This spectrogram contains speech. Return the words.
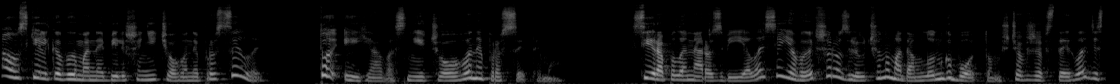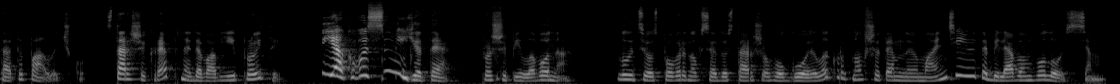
А оскільки ви мене більше нічого не просили, то і я вас нічого не проситиму. Сіра пелена розвіялася, явивши розлючену мадам Лонгботом, що вже встигла дістати паличку. Старший креп не давав їй пройти. Як ви смієте? прошепіла вона. Луціус повернувся до старшого Гойла, крутнувши темною мантією та білявим волоссям.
